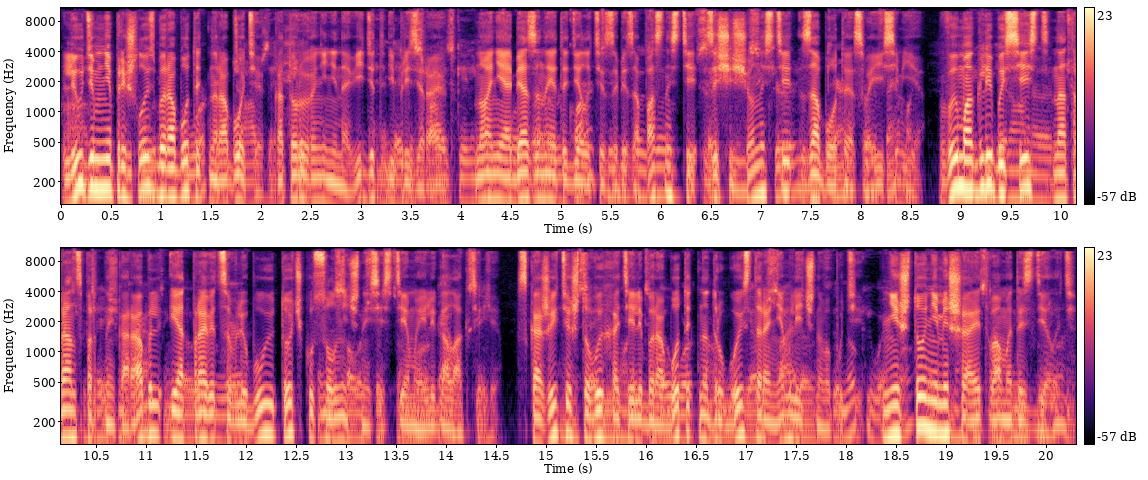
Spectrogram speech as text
Людям не пришлось бы работать на работе, которую они ненавидят и презирают, но они обязаны это делать из-за безопасности, защищенности, заботы о своей семье. Вы могли бы сесть на транспортный корабль и отправиться в любую точку Солнечной системы или галактики. Скажите, что вы хотели бы работать на другой стороне Млечного Пути. Ничто не мешает вам это сделать.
